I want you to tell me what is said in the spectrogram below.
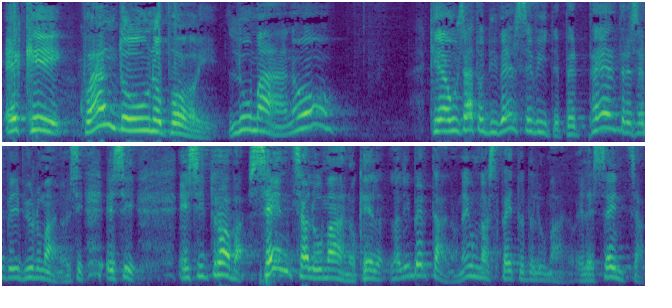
È che quando uno poi, l'umano, che ha usato diverse vite per perdere sempre di più l'umano e si, e si- e si trova senza l'umano, che la libertà non è un aspetto dell'umano, è l'essenza.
